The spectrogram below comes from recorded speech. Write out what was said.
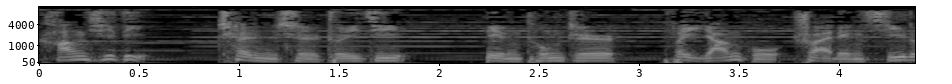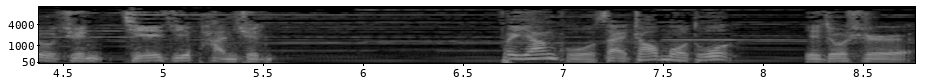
康熙帝趁势追击，并通知费扬古率领西路军截击叛军。费扬古在昭莫多。也就是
